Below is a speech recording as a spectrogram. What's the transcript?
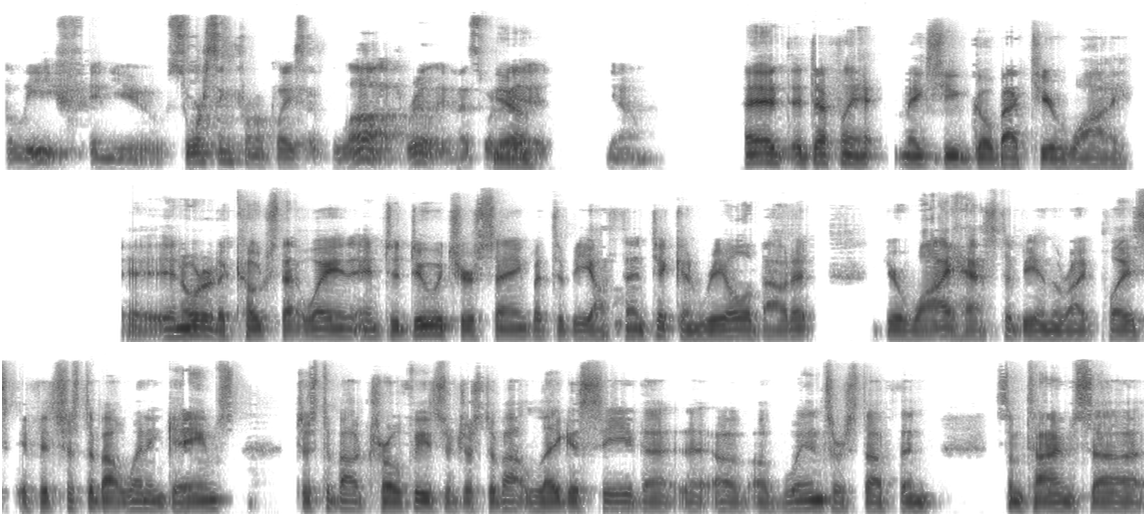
belief in you, sourcing from a place of love, really. That's what yeah. it is, you know. It, it definitely makes you go back to your why in order to coach that way and, and, to do what you're saying, but to be authentic and real about it your why has to be in the right place. If it's just about winning games, just about trophies, or just about legacy that of, of wins or stuff, then sometimes uh,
